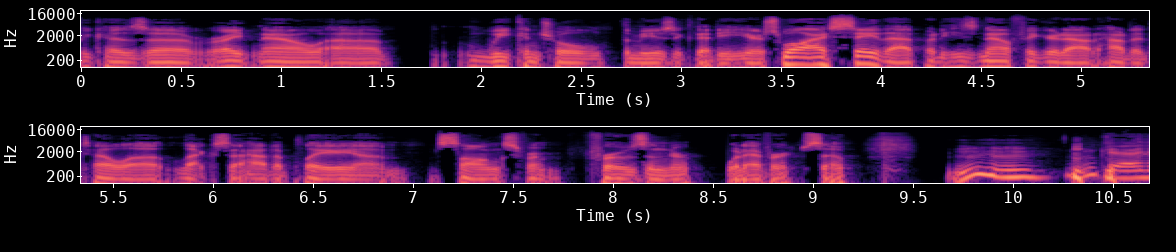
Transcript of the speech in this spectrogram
because uh, right now uh, we control the music that he hears. Well, I say that, but he's now figured out how to tell uh, Alexa how to play um, songs from Frozen or whatever. So Mm-hmm. Okay.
